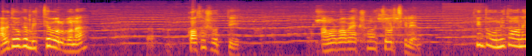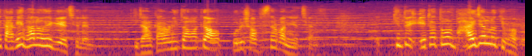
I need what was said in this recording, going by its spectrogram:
আমি তোমাকে মিথ্যে বলব না। কথা সত্যি, আমার বাবা একসময় চোর ছিলেন, কিন্তু উনি তো অনেক আগেই ভালো হয়ে গিয়েছিলেন, যার কারণেই তো আমাকে পুলিশ অফিসার বানিয়েছেন। কিন্তু এটা তোমার ভাই জানলো কীভাবে?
